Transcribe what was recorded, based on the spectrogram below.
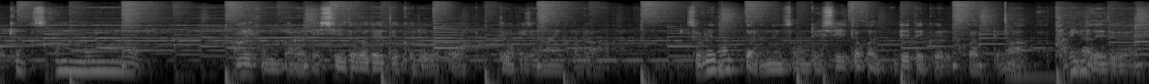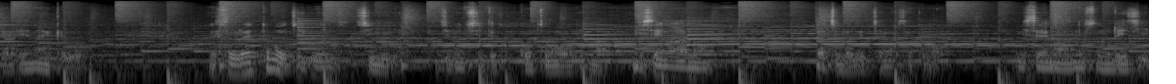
お客さんの iPhone からレシートが出てくるとかってわけじゃないから。それだったらねそのレシートが出てくるとかってまあ紙が出てくるなんてありえないけどでそれと自分ち自分ちってこその今店側の立場で言っちゃいましたけど店側のそのレジか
